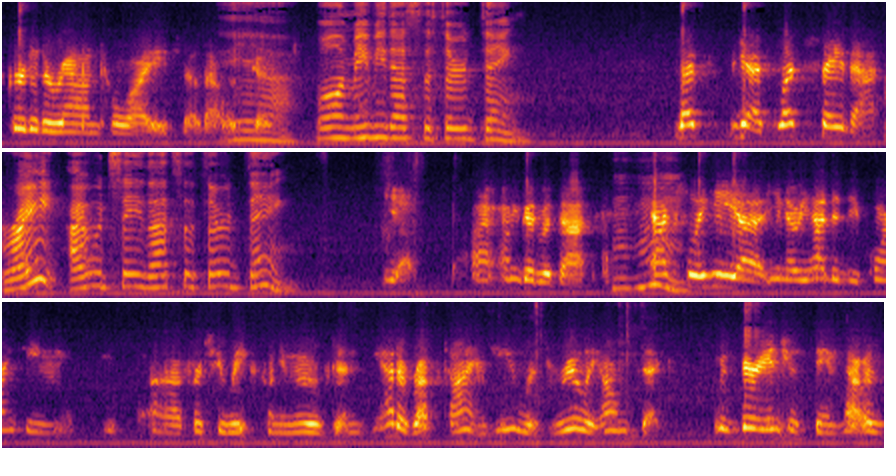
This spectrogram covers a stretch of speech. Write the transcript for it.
skirted around Hawaii, so that was good. yeah. Well, and maybe that's the third thing. Let's yes, let's say that. right? I would say that's the third thing. Yes, I, I'm good with that. Mhm. Actually, he uh, you know he had to do quarantine uh, for two weeks when he moved, and he had a rough time. He was really homesick. It was very interesting. That was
